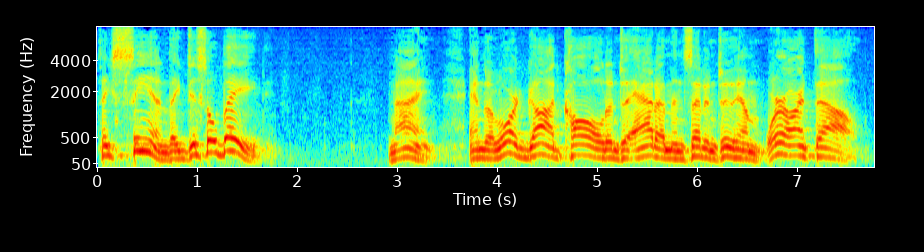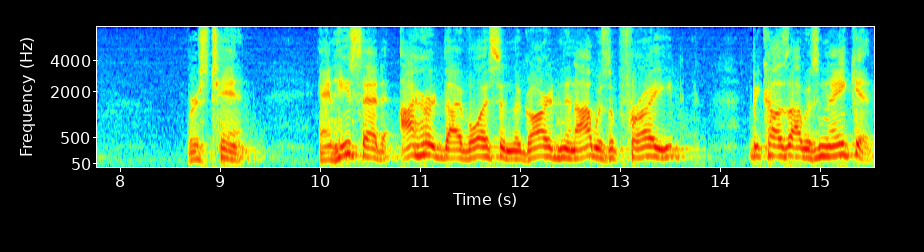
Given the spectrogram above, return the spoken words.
They sinned. They disobeyed. 9. And the Lord God called unto Adam and said unto him, Where art thou? Verse 10. And he said, I heard thy voice in the garden, and I was afraid because I was naked,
